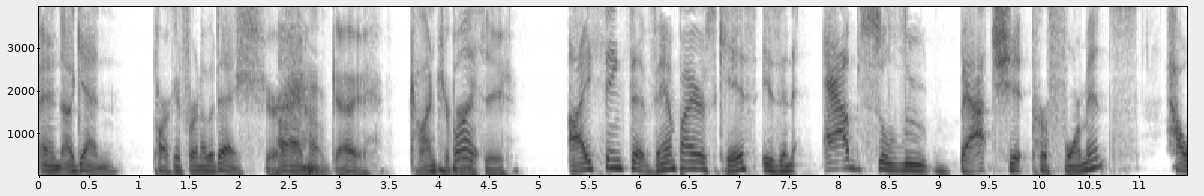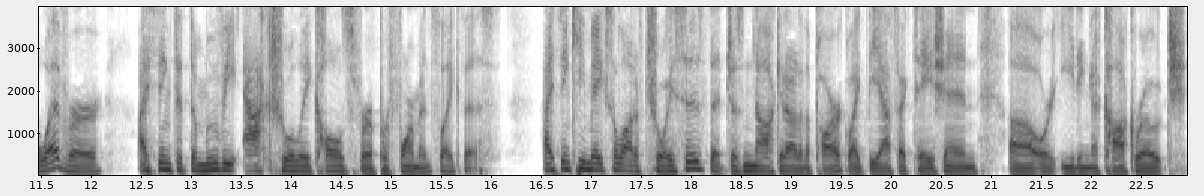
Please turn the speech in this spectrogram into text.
And again, park it for another day. sure Um, okay controversy I think that Vampire's Kiss is an absolute batshit performance. However, I think that the movie actually calls for a performance like this. I think he makes a lot of choices that just knock it out of the park, like the affectation uh, or eating a cockroach.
